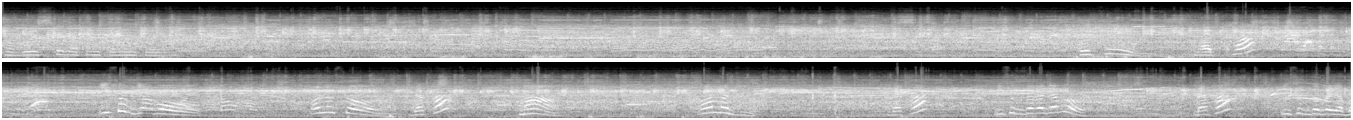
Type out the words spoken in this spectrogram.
তো বসছে দেখেন কেমন করে কচি ভাত খা। ইসুপ যাব? অনুসর দেখা? মা ও মাজি দেখা? ইসুপ দেবে যাব? দেখা? ইসুপ দেবে যাব?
